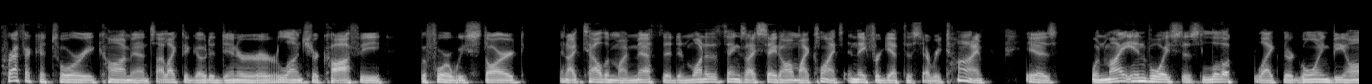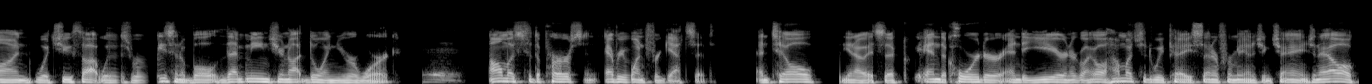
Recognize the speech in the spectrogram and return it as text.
prefatory comments. I like to go to dinner or lunch or coffee before we start. And I tell them my method. And one of the things I say to all my clients, and they forget this every time, is when my invoices look like they're going beyond what you thought was reasonable, that means you're not doing your work. Mm. Almost to the person, everyone forgets it until you know it's a end of quarter, end of year, and they're going, oh, how much did we pay Center for Managing Change? And oh,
